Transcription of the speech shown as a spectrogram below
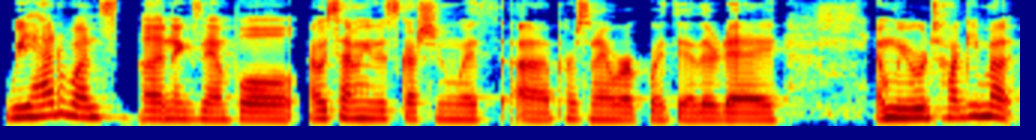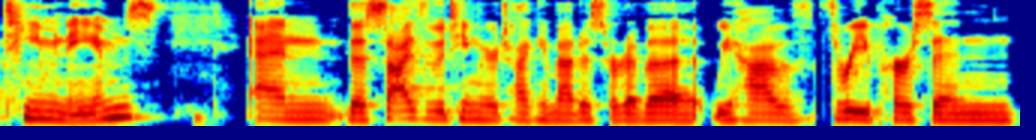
We had once an example. I was having a discussion with a person I work with the other day, and we were talking about team names. And the size of a team we were talking about is sort of a we have three person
